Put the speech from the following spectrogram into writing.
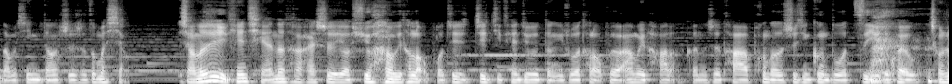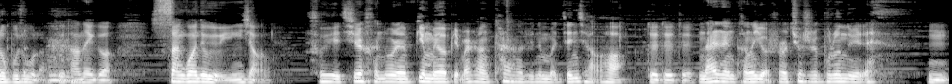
他们心里当时是这么想。想到这几天前呢，他还是要需要安慰他老婆。这这几天就等于说他老婆要安慰他了，可能是他碰到的事情更多，自己都快 承受不住了，对他那个三观就有影响了。所以其实很多人并没有表面上看上去那么坚强哈。对对对，男人可能有时候确实不如女人。嗯，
